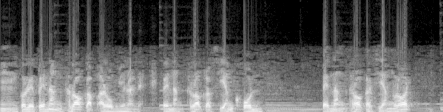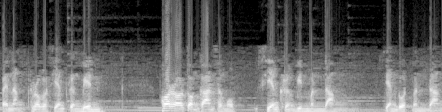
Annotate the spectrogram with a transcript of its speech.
อืมก็เลยไปนั่งทะเลาะกับอารมณ์อยู่นั่นแหละไปนั่งทะเลาะกับเสียงคน ไปนั่งทะเลาะกับเสียงรถ ไปนั่งทะเลาะกับเสียงเครื่องบิน เพราะเราต้องการสงบเสียงเครื่องบินมันดัง เสียงรถมันดัง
